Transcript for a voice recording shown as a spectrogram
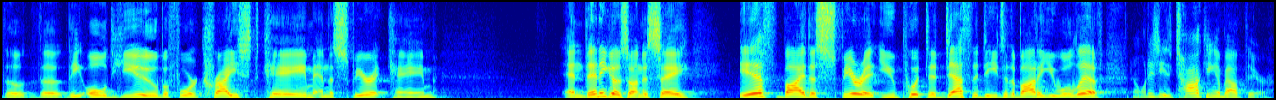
the, the, the old you before Christ came and the Spirit came. And then he goes on to say, if by the Spirit you put to death the deeds of the body, you will live. Now, what is he talking about there?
